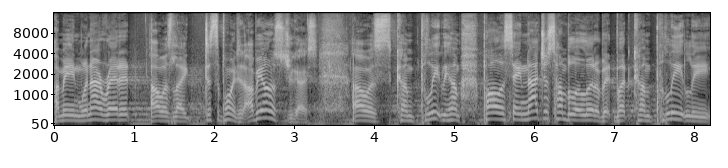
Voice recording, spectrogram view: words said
I mean, when I read it, I was like disappointed. I'll be honest with you guys. I was completely humble. Paul is saying not just humble a little bit, but completely,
